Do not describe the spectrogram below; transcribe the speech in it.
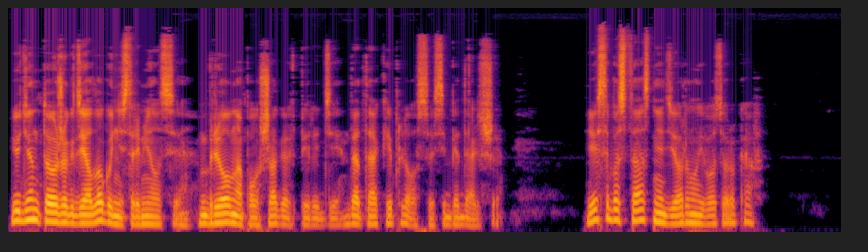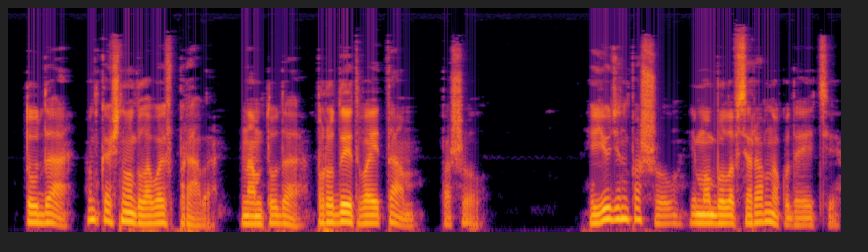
Юдин тоже к диалогу не стремился, брел на полшага впереди, да так и плелся себе дальше. Если бы Стас не дернул его за рукав. «Туда!» — он качнул головой вправо. «Нам туда! Пруды твои там!» Пошел. Юдин пошел. Ему было все равно, куда идти.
